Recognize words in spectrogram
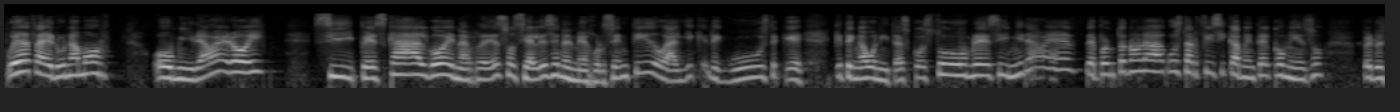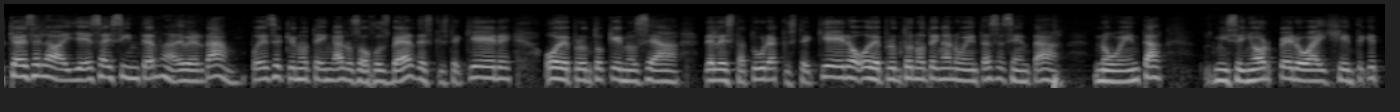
Puede atraer un amor. O mira a ver hoy si pesca algo en las redes sociales en el mejor sentido, alguien que le guste, que, que tenga bonitas costumbres y mira, a ver, de pronto no le va a gustar físicamente al comienzo, pero es que a veces la belleza es interna, de verdad. Puede ser que no tenga los ojos verdes que usted quiere, o de pronto que no sea de la estatura que usted quiere, o de pronto no tenga 90, 60, 90 mi señor, pero hay gente que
